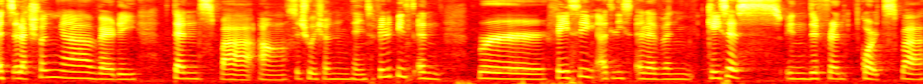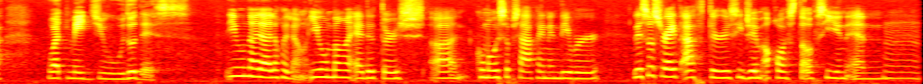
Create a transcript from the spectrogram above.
it's election nga, very tense pa ang situation ngayon sa Philippines and we're facing at least 11 cases in different courts pa. What made you do this? yung naalala ko lang, yung mga editors uh, kumausap sa akin and they were, this was right after si Jim Acosta of CNN, Mm.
